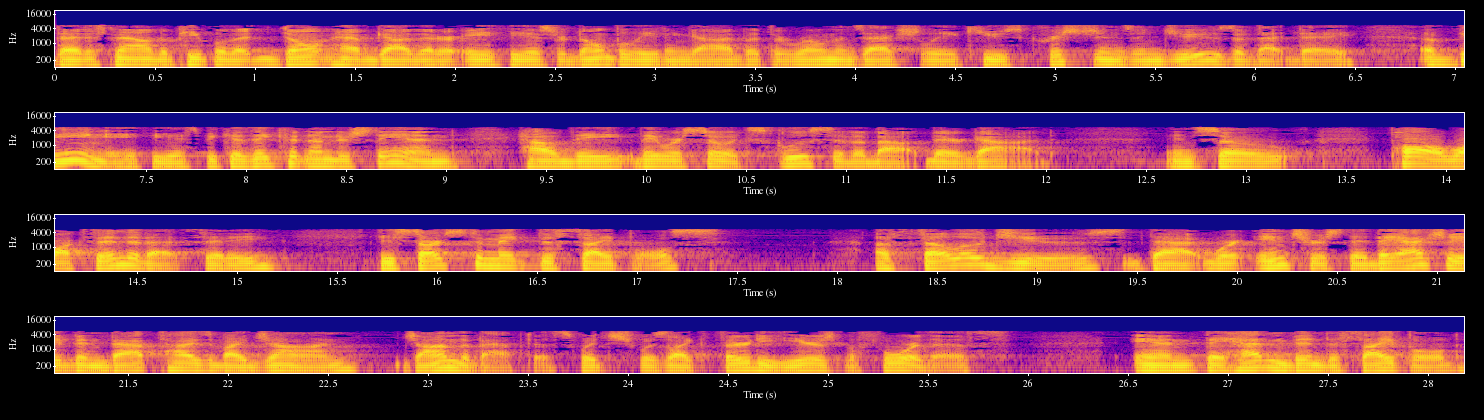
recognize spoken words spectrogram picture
That it's now the people that don't have God that are atheists or don't believe in God, but the Romans actually accused Christians and Jews of that day of being atheists because they couldn't understand how they, they were so exclusive about their God. And so Paul walks into that city. He starts to make disciples of fellow Jews that were interested. They actually had been baptized by John, John the Baptist, which was like 30 years before this. And they hadn't been discipled.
